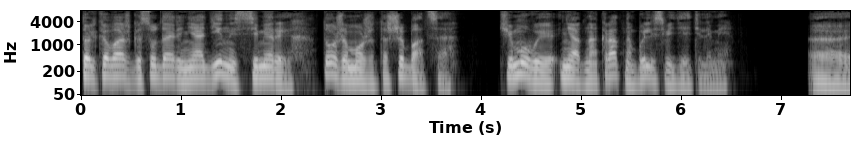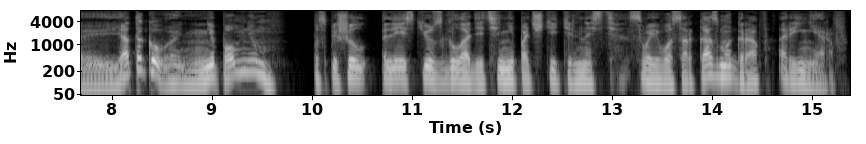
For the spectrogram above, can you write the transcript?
Только ваш государь не один из семерых, тоже может ошибаться, чему вы неоднократно были свидетелями. «Э, «Я такого не помню», — поспешил лестью сгладить непочтительность своего сарказма граф Ринеров.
